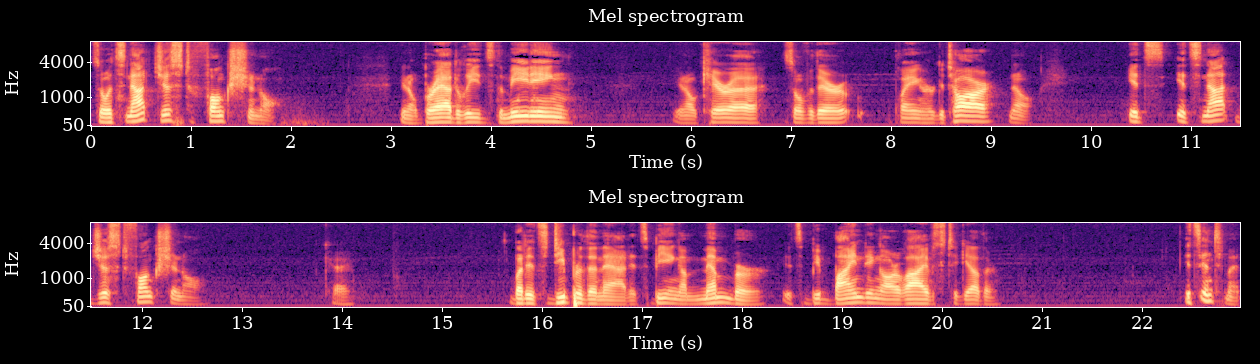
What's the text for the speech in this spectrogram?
So it's not just functional. You know, Brad leads the meeting. You know, Kara is over there playing her guitar. No. It's it's not just functional. Okay. But it's deeper than that. It's being a member. It's binding our lives together. It's intimate.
